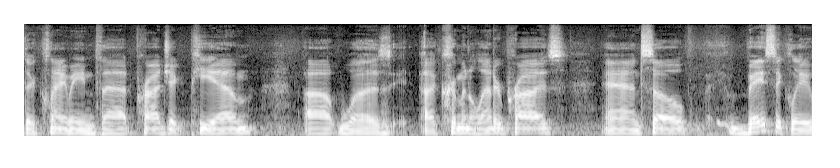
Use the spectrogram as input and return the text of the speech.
They're claiming that Project PM uh, was a criminal enterprise. And so basically,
